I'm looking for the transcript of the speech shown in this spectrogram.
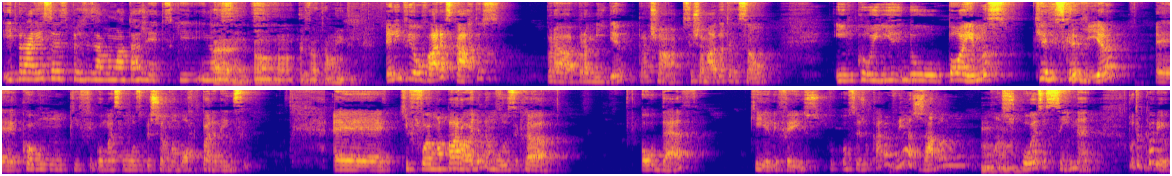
E para isso eles precisavam matar gente que É, inocentes. aham, exatamente. Ele enviou várias cartas pra, pra mídia, pra chamar, ser chamado a atenção, incluindo poemas que ele escrevia, é, como um que ficou mais famoso que chama Morte Paranense, é, que foi uma paródia da música Old Death, que ele fez. Ou seja, o cara viajava umas coisas assim, né? Puta que pariu.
